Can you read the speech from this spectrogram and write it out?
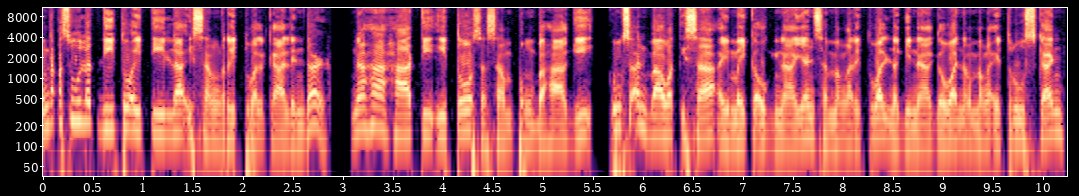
Ang nakasulat dito ay tila isang ritual calendar. Nahahati ito sa sampung bahagi kung saan bawat isa ay may kaugnayan sa mga ritual na ginagawa ng mga Etruscan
